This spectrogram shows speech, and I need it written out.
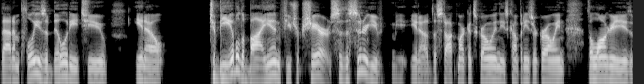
that employee's ability to, you know, to be able to buy in future shares. So the sooner you you know the stock market's growing, these companies are growing, the longer you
